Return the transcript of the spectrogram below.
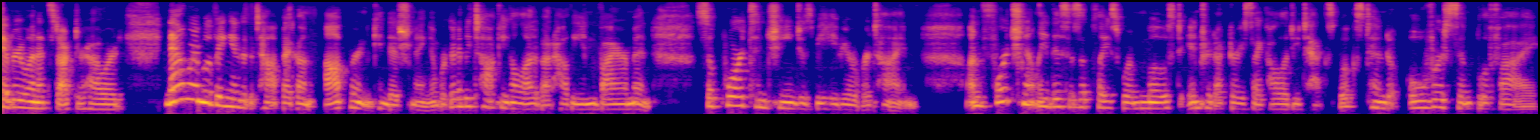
everyone, it's Dr. Howard. Now we're moving into the topic on operant conditioning, and we're going to be talking a lot about how the environment supports and changes behavior over time. Unfortunately, this is a place where most introductory psychology textbooks tend to oversimplify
